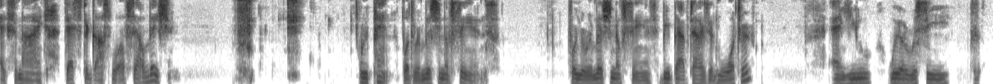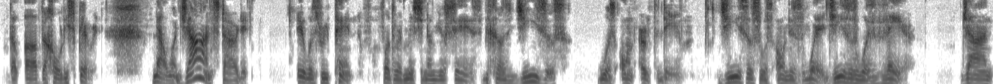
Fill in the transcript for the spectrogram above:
Acts 9. That's the gospel of salvation. Repent for the remission of sins for your remission of sins, be baptized in water, and you will receive the, the, uh, the Holy Spirit. Now, when John started, it was repent for the remission of your sins because Jesus was on earth then. Jesus was on his way. Jesus was there. John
